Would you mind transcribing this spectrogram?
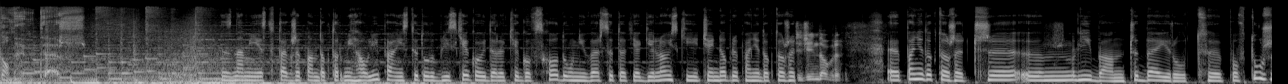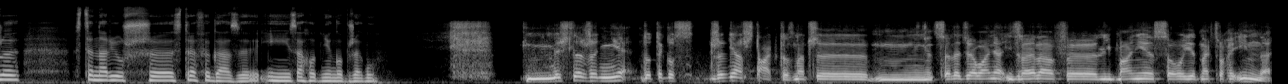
Komentarz. Z nami jest także pan dr Michał Lipa, Instytut Bliskiego i Dalekiego Wschodu, Uniwersytet Jagielloński. Dzień dobry panie doktorze. Dzień dobry. E, panie doktorze, czy um, Liban, czy Bejrut powtórzy scenariusz e, strefy gazy i zachodniego brzegu? Myślę, że nie do tego, że nie aż tak. To znaczy cele działania Izraela w Libanie są jednak trochę inne.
